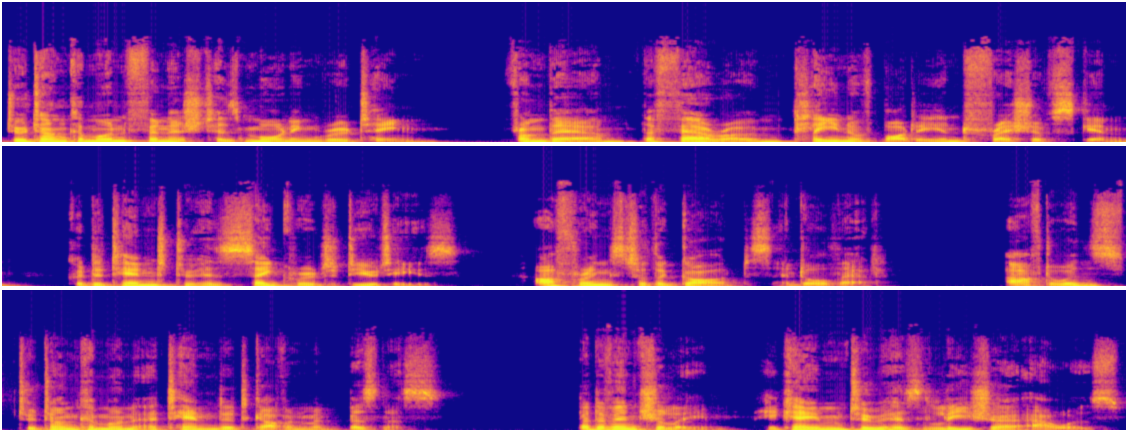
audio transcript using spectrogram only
Tutankhamun finished his morning routine. From there, the pharaoh, clean of body and fresh of skin, could attend to his sacred duties, offerings to the gods, and all that. Afterwards, Tutankhamun attended government business. But eventually, he came to his leisure hours.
